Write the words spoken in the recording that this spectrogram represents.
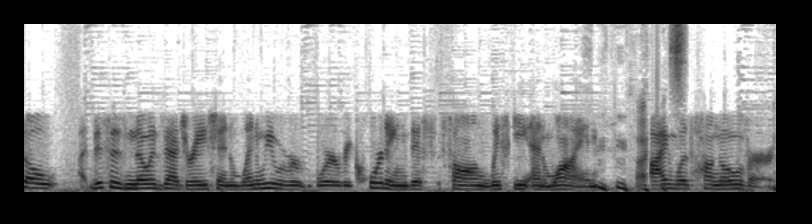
So this is no exaggeration. When we were were recording this song, "Whiskey and Wine," I was hungover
